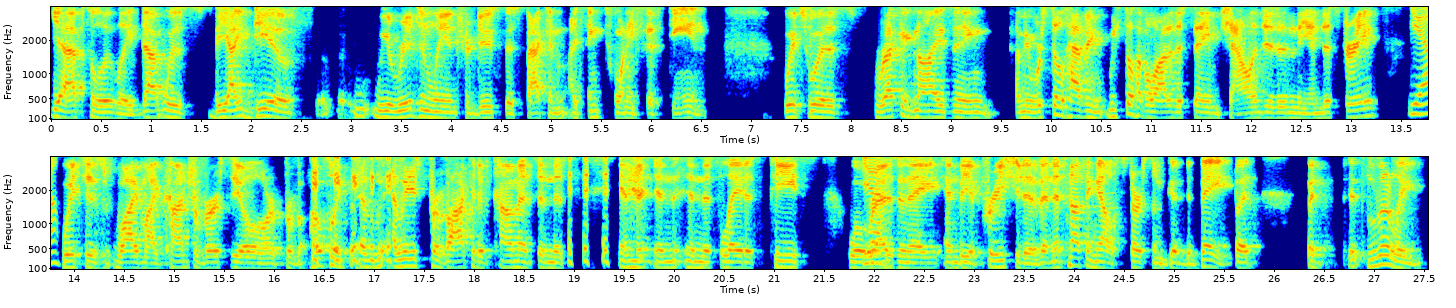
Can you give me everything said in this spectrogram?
Yeah, absolutely. That was the idea of, we originally introduced this back in, I think, 2015, which was recognizing, I mean, we're still having, we still have a lot of the same challenges in the industry. Yeah. Which is why my controversial or hopefully at least provocative comments in this, in, the, in, in this latest piece will yeah. resonate and be appreciative. And if nothing else, stir some good debate. But, but it literally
